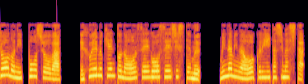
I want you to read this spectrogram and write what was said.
今日の日報賞は、FM ケントの音声合成システム、南がお送りいたしました。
